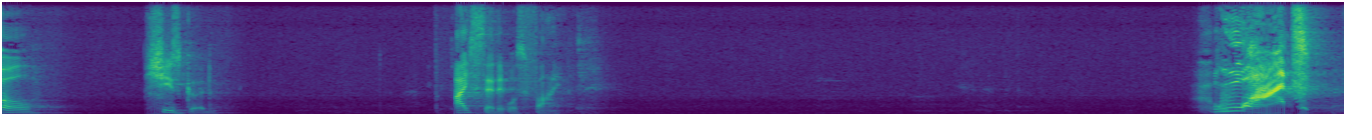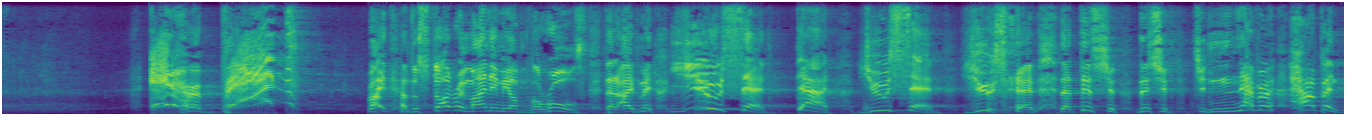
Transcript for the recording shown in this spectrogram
Oh, she's good. I said it was fine. What? In her bed? Right? And to start reminding me of the rules that I've made. You said, Dad, you said, you said that this should this should should never happen,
